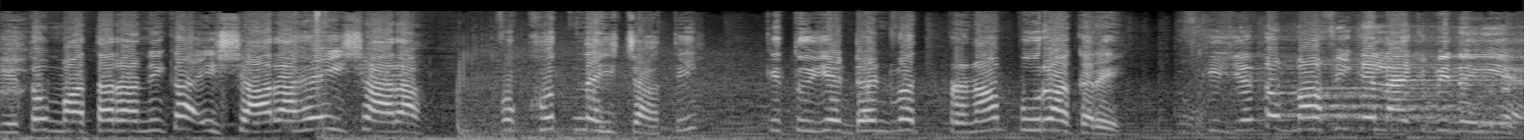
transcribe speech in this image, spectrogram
ये तो माता रानी का इशारा है इशारा। वो खुद नहीं चाहती कि तू ये दंडवत प्रणाम पूरा करे क्योंकि ये तो माफ़ी के लायक भी नहीं है।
